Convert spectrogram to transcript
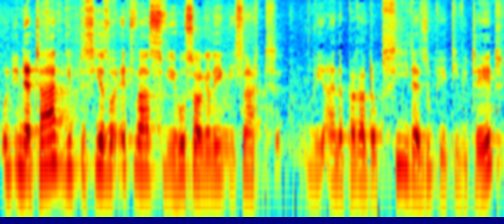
Und in der Tat gibt es hier so etwas, wie Husserl gelegentlich sagt, wie eine Paradoxie der Subjektivität,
